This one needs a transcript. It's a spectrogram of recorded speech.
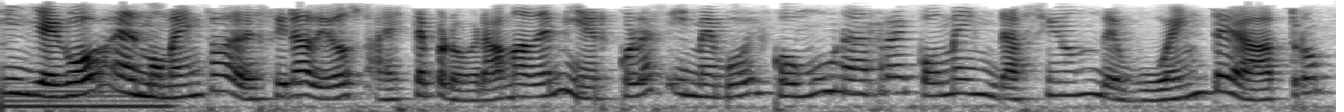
Y llegó el momento de decir adiós a este programa de miércoles y me voy con una recomendación de buen teatro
